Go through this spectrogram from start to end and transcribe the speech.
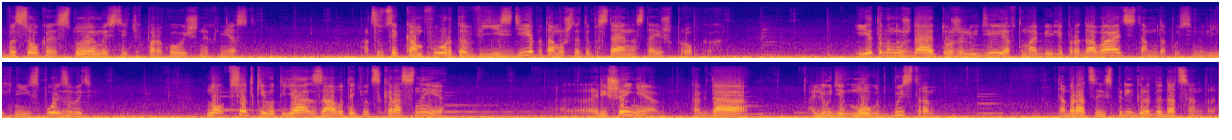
высокая стоимость этих парковочных мест, отсутствие комфорта в езде, потому что ты постоянно стоишь в пробках. И это вынуждает тоже людей автомобили продавать, там, допустим, или их не использовать. Но все-таки вот я за вот эти вот скоростные э, решения, когда люди могут быстро добраться из пригорода до центра.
